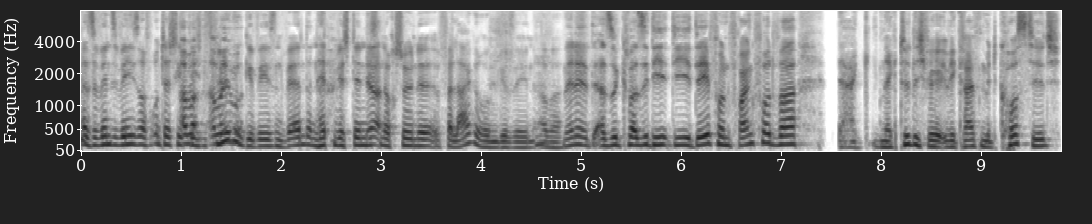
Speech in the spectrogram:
also wenn sie wenigstens auf unterschiedlichen aber, Flügeln aber, gewesen wären, dann hätten wir ständig ja. noch schöne Verlagerungen gesehen. Aber nee, nee, also quasi die die Idee von Frankfurt war, ja natürlich, wir, wir greifen mit Kostic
